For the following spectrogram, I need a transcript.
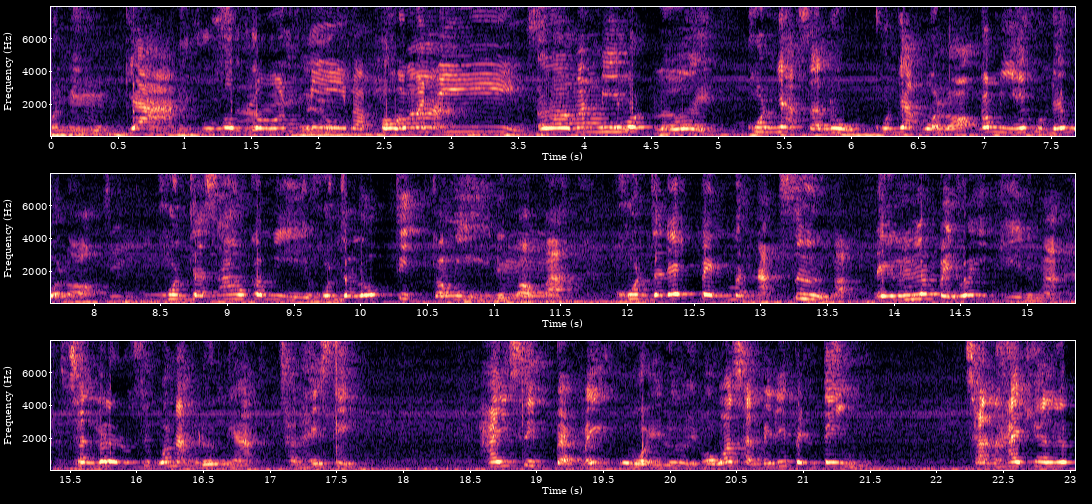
มันมีทุกอย่างมีครบครบรถมีแบบเพคอราะมว่าดี้เออ มันมีหมดเลย คุณอยากสนุก คุณอยากหัวเราะ ก็มีให้คุณได้หัวเราะ จริง คุณจะเศร้าก็มี คุณจะโรคจิตก็มี นึกออกปะคุณจะได้เป็นเหมือนนักสืบอะในเรื่องไปด้วยอีกทีหนึ่งอะฉันก็เลยรู้สึกว่าหนังเรื่องเนี้ย ฉันให้สิบ ให้สิบแบบไม่อวยเลย เพราะว่าฉันไม่ได้เป็นติ่ง ฉันให้แค่เรื่อง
